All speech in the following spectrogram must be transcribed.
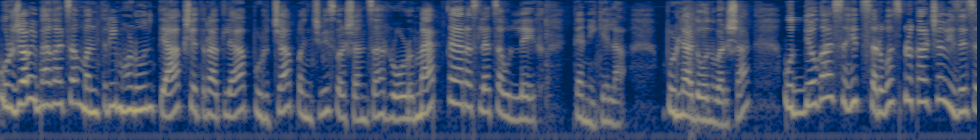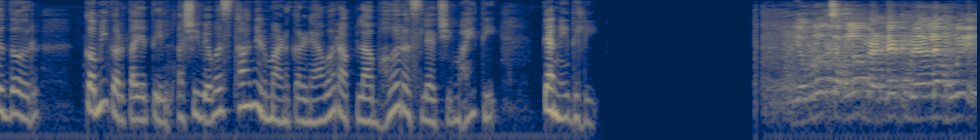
ऊर्जा विभागाचा मंत्री म्हणून त्या क्षेत्रातल्या पुढच्या पंचवीस वर्षांचा रोडमॅप तयार असल्याचा उल्लेख त्यांनी केला. पुढल्या दोन वर्षात उद्योगासहित सर्वच प्रकारच्या विजेचे दर कमी करता येतील अशी व्यवस्था निर्माण करण्यावर आपला भर असल्याची माहिती त्यांनी दिली. एवढं चांगलं मॅन्डेट मिळाल्यामुळे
